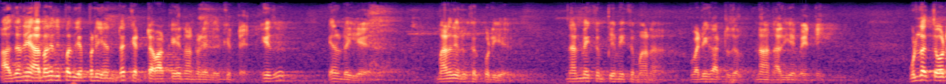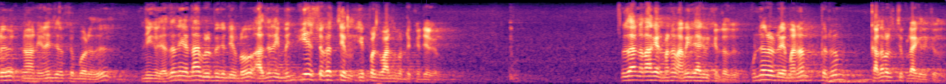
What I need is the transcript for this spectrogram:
அதனை அபகரிப்பது எப்படி என்ற கெட்ட வாழ்க்கையை நான் விளைந்திருக்கின்றேன் இது என்னுடைய மனதில் இருக்கக்கூடிய நன்மைக்கும் தீமைக்குமான வழிகாட்டுதல். நான் அறிய வேண்டி. உள்ளத்தோடு நான் இணைந்திருக்கும் பொழுது நீங்கள் எதனை எதனையெல்லாம் விரும்புகின்றீர்களோ அதனை மிஞ்சிய சுகத்தில் இப்பொழுது வாழ்ந்து கொண்டிருக்கின்றீர்கள். உதாரணமாக என் மனம் அமைதியாக இருக்கின்றது. உன்னருடைய மனம் பெரும் கலவரத்துக்குள்ளாக இருக்கிறது.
